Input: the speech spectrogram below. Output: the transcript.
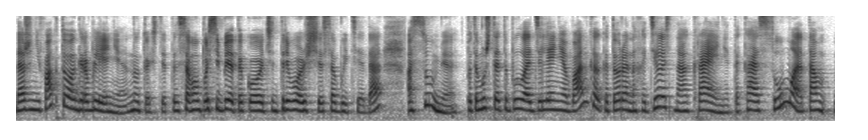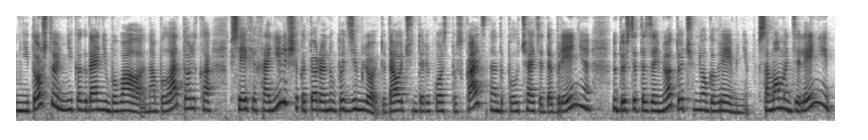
Даже не факту ограбления, ну, то есть это само по себе такое очень тревожащее событие, да, а сумме, потому что это было отделение банка, которое находилось на окраине. Такая сумма там не то, что никогда не бывало, она была только в сейфе хранилища, которое, ну, под землей. Туда очень далеко спускаться, надо получать одобрение, ну, то есть это займет очень много времени. В самом отделении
